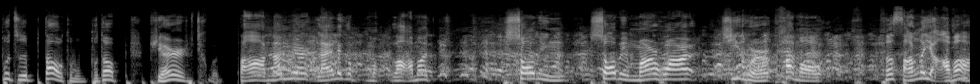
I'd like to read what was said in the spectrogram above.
不知道吐不到皮儿。打南边来了个喇嘛，烧饼烧饼麻花鸡腿汉堡和三个哑巴。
